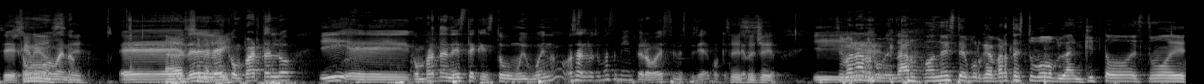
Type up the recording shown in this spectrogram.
Sí, estuvo muy bueno. sí. Eh, A ver si denle like, compártanlo y eh, compartan este que estuvo muy bueno. O sea, los demás también, pero este en especial porque Sí, quedó sí, sí. Y Se van a recomendar con este porque aparte estuvo blanquito, estuvo eh,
